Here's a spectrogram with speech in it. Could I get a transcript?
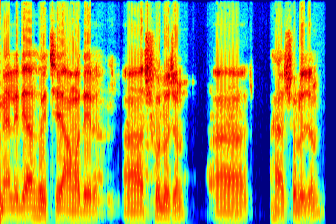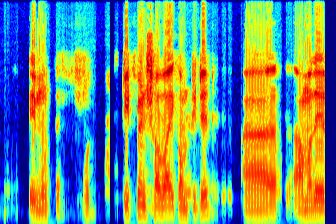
ম্যালেরিয়া হয়েছে আমাদের ষোলো জন হ্যাঁ ষোলো জন, এই মুহূর্তে ট্রিটমেন্ট সবাই কমপ্লিটেড আমাদের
